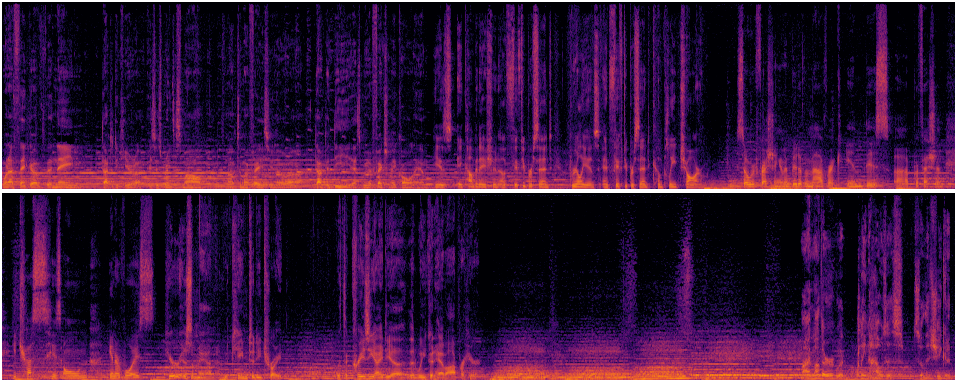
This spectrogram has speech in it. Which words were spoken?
When I think of the name Dr. DiChiera, it just brings a smile uh, to my face, you know, uh, Dr. D, as we affectionately call him. He is a combination of 50% brilliance and 50% complete charm. So refreshing and a bit of a maverick in this uh, profession. He trusts his own inner voice. Here is a man who came to Detroit with the crazy idea that we could have opera here. Mother would clean houses so that she could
